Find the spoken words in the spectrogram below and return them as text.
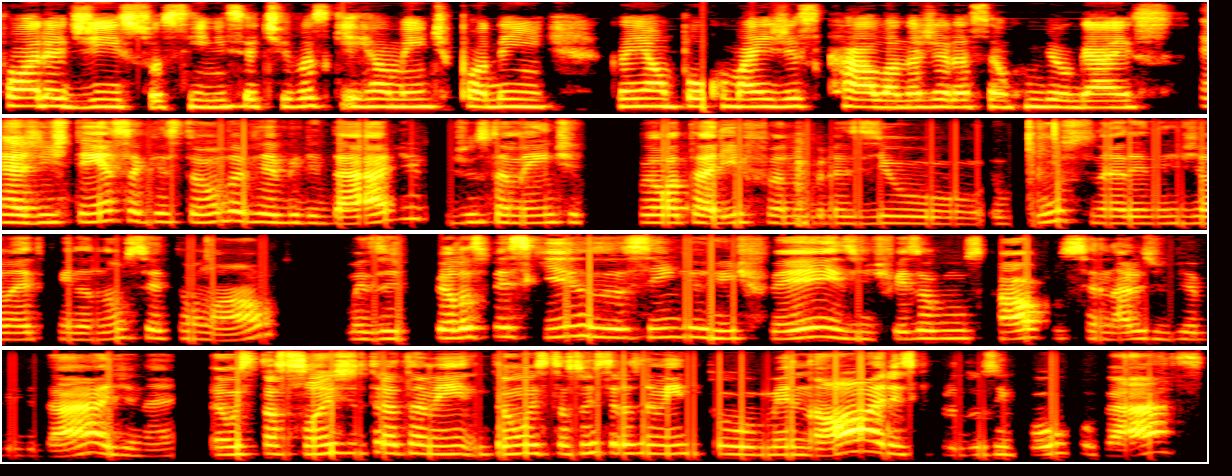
fora disso, assim, iniciativas que realmente podem ganhar um pouco mais de escala na geração com biogás? É, a gente tem essa questão da viabilidade, justamente pela tarifa no Brasil, o custo né, da energia elétrica ainda não ser tão alto, mas pelas pesquisas assim que a gente fez, a gente fez alguns cálculos, cenários de viabilidade, né? Então estações de tratamento, então estações de tratamento menores que produzem pouco gás,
